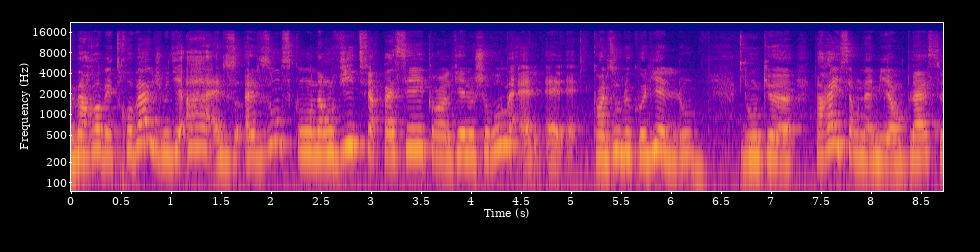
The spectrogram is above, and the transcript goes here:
ma robe est trop belle, je me dis ah elles, elles ont ce qu'on a envie de faire passer quand elles viennent au showroom, elles, quand elles ouvrent le colis elles l'ont. Donc pareil, ça on a mis en place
